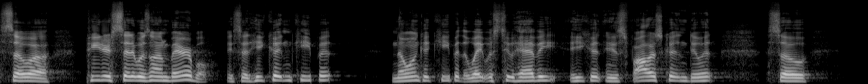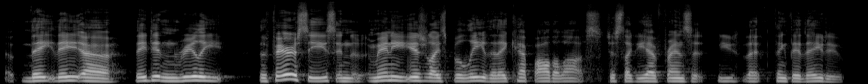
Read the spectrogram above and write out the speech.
So uh, Peter said it was unbearable. He said he couldn't keep it. No one could keep it. The weight was too heavy. He could, his fathers couldn't do it. So they, they, uh, they didn't really, the Pharisees and many Israelites believe that they kept all the laws, just like you have friends that, you, that think that they do.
